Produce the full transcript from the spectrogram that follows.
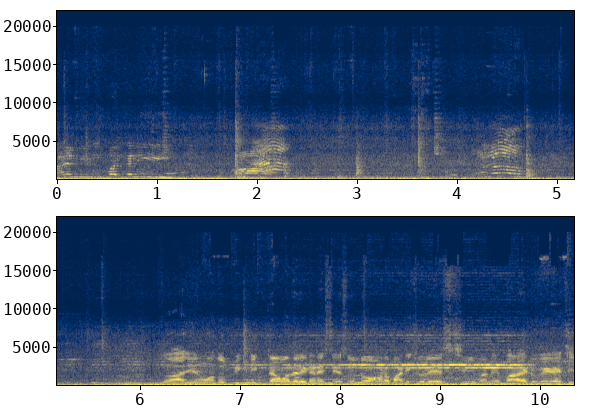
আরে মিনি কই গেলি তো আজকের মতো পিকনিকটা আমাদের এখানে শেষ হলো। আমরা বাড়ি চলে এসেছি মানে পাড়ায় ঢুকে গেছি।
